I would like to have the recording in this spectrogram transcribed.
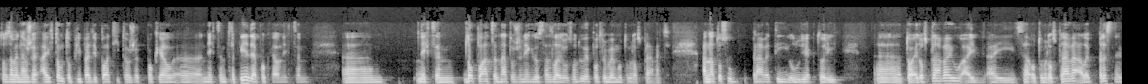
To znamená, že aj v tomto prípade platí to, že pokiaľ uh, nechcem trpieť a pokiaľ nechcem nechcem doplácať na to, že niekto sa zle rozhoduje, potrebujem o tom rozprávať. A na to sú práve tí ľudia, ktorí uh, to aj rozprávajú, aj, aj sa o tom rozpráva, ale presne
